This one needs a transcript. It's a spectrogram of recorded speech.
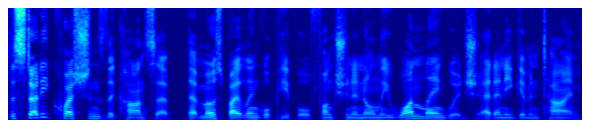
The study questions the concept that most bilingual people function in only one language at any given time.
